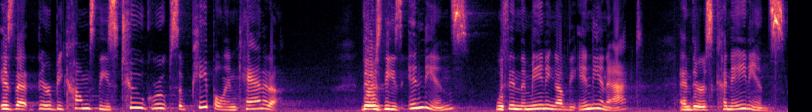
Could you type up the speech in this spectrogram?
is that there becomes these two groups of people in Canada. There's these Indians within the meaning of the Indian Act, and there's Canadians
